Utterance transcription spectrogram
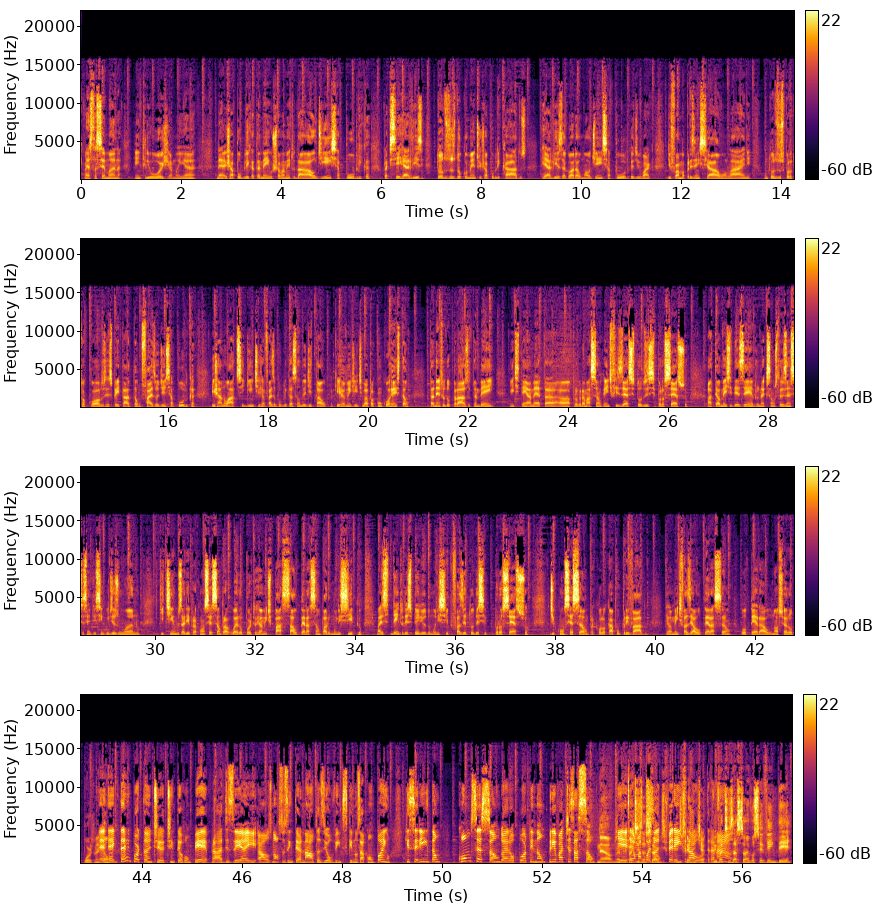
esta semana, entre hoje e amanhã, né, já publica também o chamamento da audiência pública para que se realize todos os documentos já publicados, realiza agora uma audiência pública de, de forma presencial, online, com todos os protocolos respeitados, então faz audiência pública e já no ato seguinte já faz a publicação do edital, para que realmente a gente vá para a concorrência. Então, está dentro do prazo também, a gente tem a meta, a programação que a gente fizesse todo esse processo até o mês de dezembro, né, que são os 365 dias, um ano que tínhamos ali para concessão, para o aeroporto realmente passar a operação para o município, mas dentro desse período o município fazer todo esse processo de concessão, para colocar para o privado realmente fazer a operação, operar o nosso aeroporto. Né? Então, é, é até importante te interromper para dizer aí aos nossos internautas e ouvintes que nos acompanham que seria então concessão do aeroporto e não privatização. Não, não é que é privatização. é uma coisa diferente, é diferente da outra. É. Privatização né? é você vender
